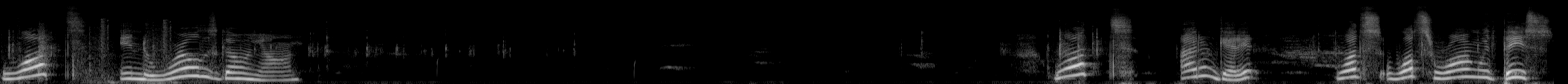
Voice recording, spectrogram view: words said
What in the world is going on? What? I don't get it. What's what's wrong with this?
